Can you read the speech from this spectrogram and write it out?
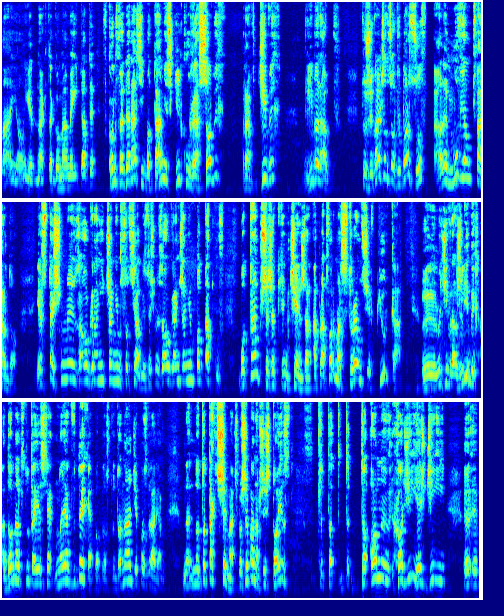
mają jednak tego mamy i tatę w Konfederacji, bo tam jest kilku rasowych, prawdziwych liberałów, którzy walcząc o wyborców, ale mówią twardo. Jesteśmy za ograniczeniem socjalnym, jesteśmy za ograniczeniem podatków, bo tam przeszedł ten ciężar, a Platforma strojąc się w piórka y, ludzi wrażliwych, a Donald tutaj jest jak, no jak wdychę po prostu. Donaldzie pozdrawiam. No, no to tak trzymać. Proszę pana, przecież to jest, to, to, to on chodzi, jeździ i y, y,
